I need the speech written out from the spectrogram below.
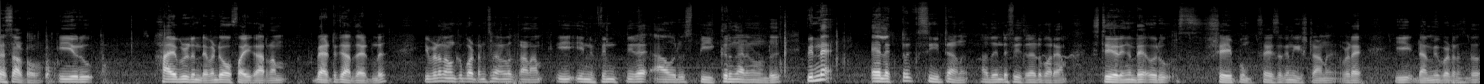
രസമാട്ടോ ഈ ഒരു ഹൈബ്രിഡിന്റെ വണ്ടി ഓഫായി കാരണം ബാറ്ററി ചാർജ് ആയിട്ടുണ്ട്. ഇവിടെ നമുക്ക് ബട്ടൺസ് കാണാം. ഈ ഇൻഫിനിറ്റിയുടെ ആ ഒരു സ്പീക്കറും കാര്യങ്ങളുണ്ട് പിന്നെ ഇലക്ട്രിക് സീറ്റാണ് അതിന്റെ ഫീച്ചറായിട്ട് പറയാം. സ്റ്റിയറിങ്ങിന്റെ ഒരു ഷേപ്പും സൈസൊക്കെ എനിക്ക് ഇഷ്ടമാണ് ഇവിടെ ഈ ഡമ്മി ബട്ടൺസിന്റെ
